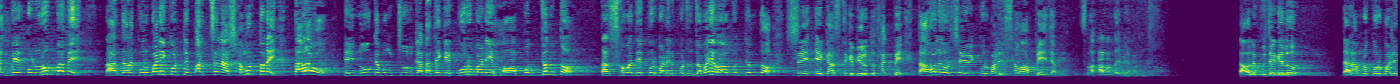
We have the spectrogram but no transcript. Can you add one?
থাকবে অনুরূপ ভাবে তার যারা কোরবানি করতে পারছে না, সামর্থ্য নেই, তারাও এই নখ এবং চুল কাটা থেকে কোরবানি হওয়া পর্যন্ত, তার সমাজে কোরবানির পশু জবাই হওয়া পর্যন্ত সে এই কাজ থেকে বিরত থাকবে। তাহলেও সে ওই কোরবানির সাওয়া পেয়ে যাবে। তাহলে বোঝা গেল যারা আমরা কোরবানি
